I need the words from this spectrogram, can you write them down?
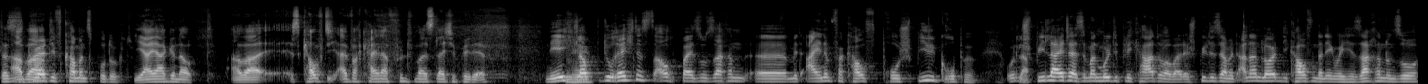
Das ist Aber- ein Creative Commons Produkt. Ja, ja, genau. Aber es kauft sich einfach keiner fünfmal das gleiche PDF. Nee, ich glaube, du rechnest auch bei so Sachen äh, mit einem Verkauf pro Spielgruppe. Und Klar. ein Spielleiter ist immer ein Multiplikator, weil der spielt es ja mit anderen Leuten, die kaufen dann irgendwelche Sachen und so.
